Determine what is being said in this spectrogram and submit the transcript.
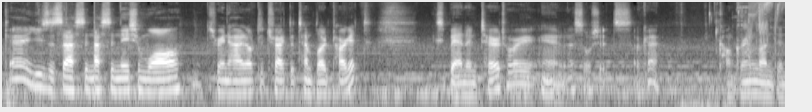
Okay, use assassin assassination wall, train hideout to track the Templar target, expand in territory and associates. Okay, conquering London.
